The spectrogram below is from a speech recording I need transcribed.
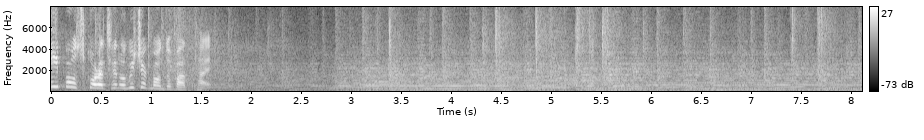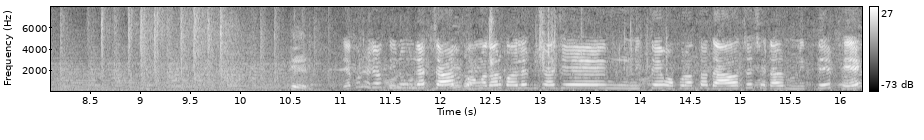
এই পোস্ট করেছেন অভিষেক বন্দ্যোপাধ্যায়। দেখুন এটা তৃণমূলের চাল। গঙ্গাধর কয়েলের বিষয়ে যে মিথ্যে অপরাধটা দেওয়া হচ্ছে সেটার মিথ্যে ফেক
